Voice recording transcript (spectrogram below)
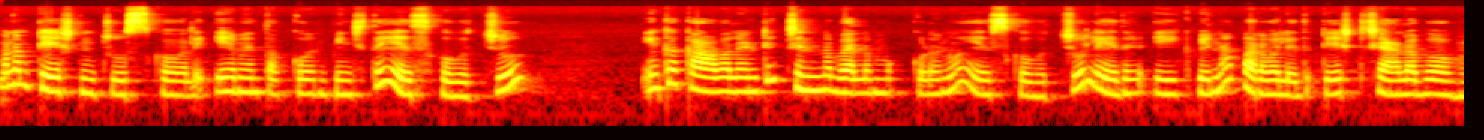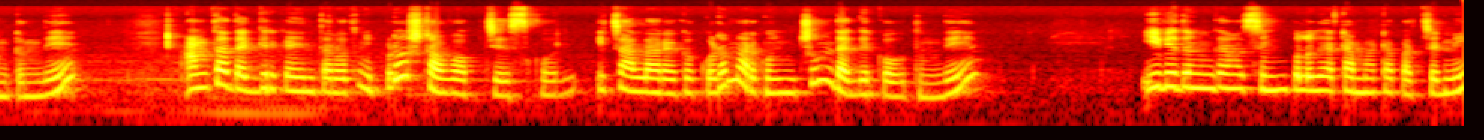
మనం టేస్ట్ని చూసుకోవాలి. ఏమైనా తక్కువ అనిపించితే వేసుకోవచ్చు. ఇంకా కావాలంటే చిన్న బెల్లం ముక్క కూడాను వేసుకోవచ్చు. లేదా వేయకపోయినా పర్వాలేదు టేస్ట్ చాలా బాగుంటుంది. అంతా దగ్గరికి అయిన తర్వాత ఇప్పుడు స్టవ్ ఆఫ్ చేసుకోవాలి. ఈ చల్లారాక కూడా మరి కొంచెం దగ్గరికి అవుతుంది. ఈ విధంగా సింపుల్గా టమాటా పచ్చడిని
